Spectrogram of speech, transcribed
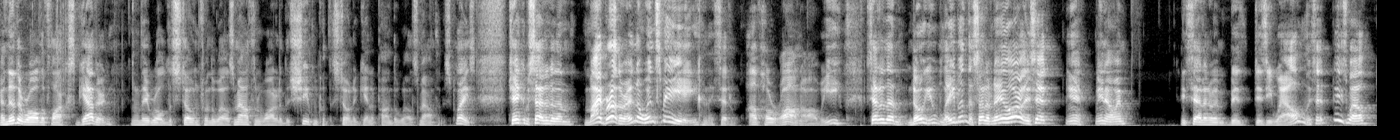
And thither were all the flocks gathered, and they rolled the stone from the well's mouth and watered the sheep, and put the stone again upon the well's mouth in its place. Jacob said unto them, My brethren, whence be? ye." And they said, Of Haran are we. He said unto them, Know you Laban, the son of Nahor? They said, Yeah, we know him. He said unto him, Is he well? He said, He's well.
